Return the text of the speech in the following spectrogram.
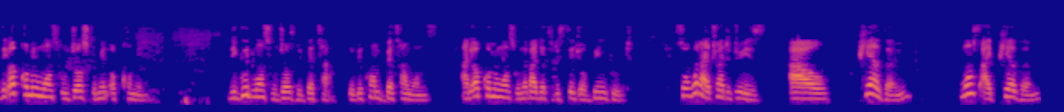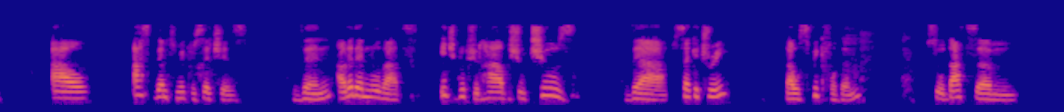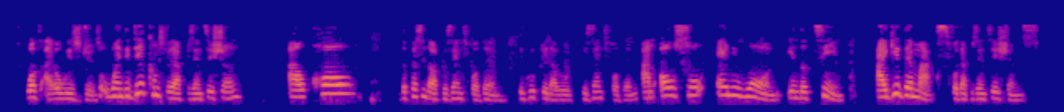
the upcoming ones will just remain upcoming. The good ones will just be better. They'll become better ones. And the upcoming ones will never get to the stage of being good. So what I try to do is I'll pair them. Once I pair them, I'll ask them to make researches. Then I'll let them know that each group should have, should choose their secretary that will speak for them. So that's um, what I always do. So when the day comes for their presentation, I'll call the person that will present for them, the group leader will present for them, and also anyone in the team. I give them marks for their presentations.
